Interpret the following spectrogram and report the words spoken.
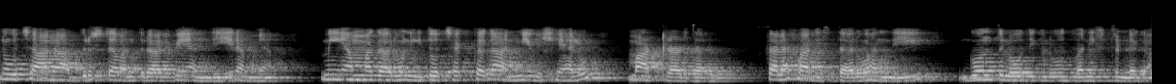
నువ్వు చాలా అదృష్టవంతురాలివే అంది రమ్య. మీ అమ్మగారు నీతో చక్కగా అన్ని విషయాలు మాట్లాడతారు. సలహాలు ఇస్తారు అంది. గొంతులో దిగులు ధ్వనిస్తుండగా.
